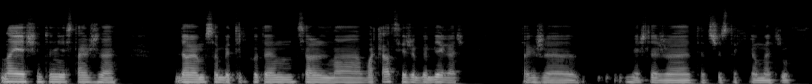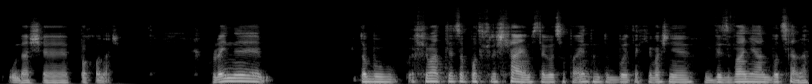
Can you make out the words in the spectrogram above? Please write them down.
na jesień. To nie jest tak, że dałem sobie tylko ten cel na wakacje, żeby biegać. Także myślę, że te 300 km uda się pokonać. Kolejny to był chyba te, co podkreślałem, z tego co pamiętam, to były takie właśnie wyzwania albo cele.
